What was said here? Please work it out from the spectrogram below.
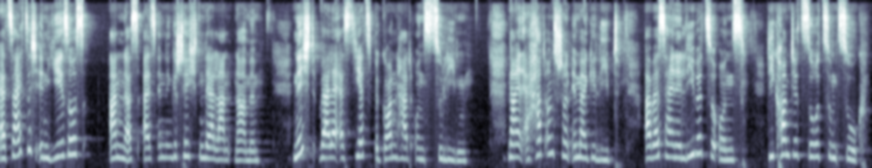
Er zeigt sich in Jesus anders als in den Geschichten der Landnahme. Nicht, weil er erst jetzt begonnen hat, uns zu lieben. Nein, er hat uns schon immer geliebt. Aber seine Liebe zu uns, die kommt jetzt so zum Zug,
